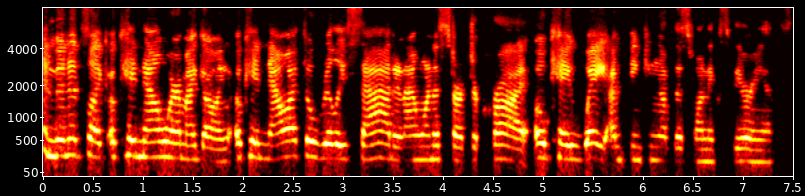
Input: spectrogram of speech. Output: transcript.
and then it's like, okay, now where am I going? Okay, now I feel really sad and I want to start to cry. Okay, wait, I'm thinking of this one experience.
